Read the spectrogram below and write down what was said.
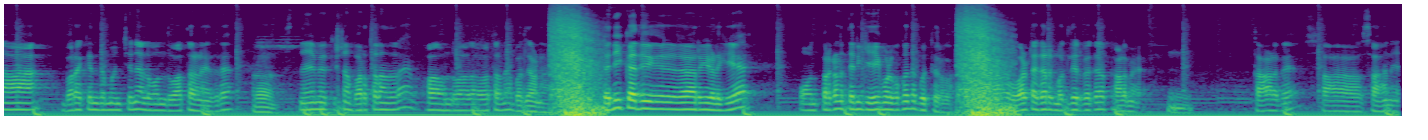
ಕೃಷ್ಣ ಬರೋಕ್ಕಿಂತ ಮುಂಚೆನೇ ಅಲ್ಲಿ ಒಂದು ವಾತಾವರಣ ಇದ್ದರೆ ಸ್ನೇಹ ಕೃಷ್ಣ ಬರ್ತಾರಂದರೆ ಒಂದು ವಾತಾವರಣ ಬದಲಾವಣೆ ತನಿಖಾಧಿಕಾರಿಗಳಿಗೆ ಒಂದು ಪ್ರಕರಣ ತನಿಖೆ ಹೇಗೆ ಮಾಡಬೇಕು ಅಂತ ಗೊತ್ತಿರಲ್ಲ. ಹೋರಾಟಗಾರ ಮೊದಲಿರ್ಬೇಕಾದ್ರೆ ತಾಳ್ಮೆ. ತಾಳ್ಮೆ ಸಹ- ಸಹನೆ.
